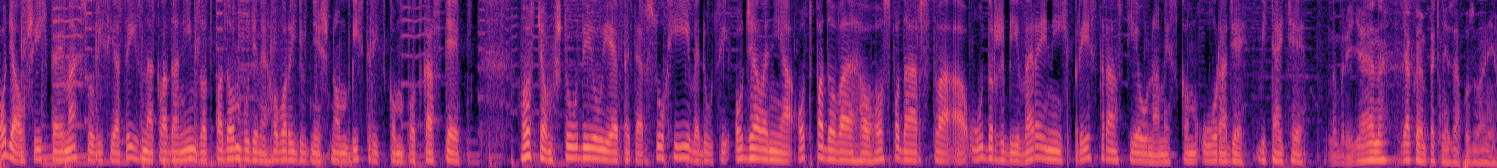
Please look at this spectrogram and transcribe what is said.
o ďalších témach súvisiacich s nakladaním s odpadom budeme hovoriť v dnešnom Bystrickom podcaste. Hosťom štúdiu je Peter Suchý, vedúci oddelenia odpadového hospodárstva a údržby verejných priestranstiev na Mestskom úrade. Vitajte. Dobrý deň, ďakujem pekne za pozvanie.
